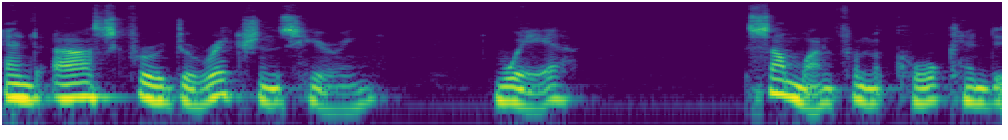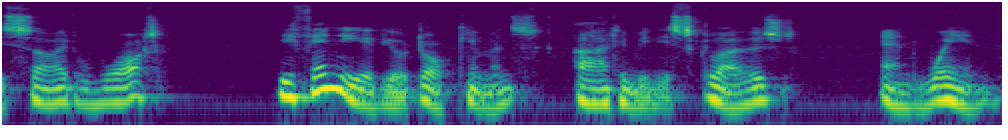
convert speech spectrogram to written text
and ask for a directions hearing where someone from the court can decide what, if any, of your documents are to be disclosed and when.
